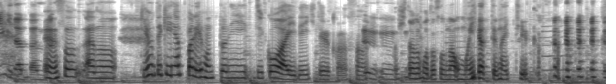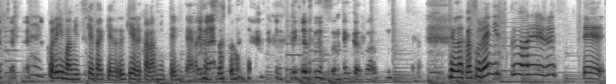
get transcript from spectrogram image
意味だったんだ、うん、そう、あの、基本的にやっぱり本当に自己愛で生きてるからさ。うんうん人のことそんな思いやってないっていうかさ これ今見つけたけど受けるから見てみたいな感じだと思う でもさなんかさでもなんかそれに救われるって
